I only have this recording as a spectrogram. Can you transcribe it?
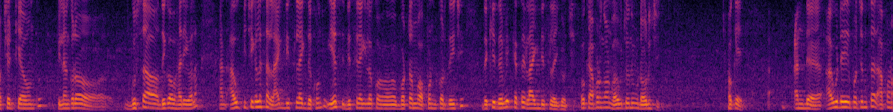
ପଛରେ ଠିଆ ହୁଅନ୍ତୁ ପିଲାଙ୍କର ଗୁସା ଅଧିକ ବାହାରିଗଲା ଆଣ୍ଡ ଆଉ କିଛି କଲେ ସାର୍ ଲାଇକ୍ ଡିସ୍ଲାଇକ୍ ଦେଖନ୍ତୁ ୟେସ୍ ଡିସ୍ଲାଇକ୍ ବଟନ୍ ମୁଁ ଅପନ୍ କରିଦେଇଛି ଦେଖିଦେବି କେତେ ଲାଇକ୍ ଡିସ୍ଲାଇକ୍ ଅଛି ଓକେ ଆପଣ କ'ଣ ଭାବୁଛନ୍ତି ମୁଁ ଡରୁଛି ଓକେ ଆଣ୍ଡ ଆଉ ଗୋଟେ ପଚାରନ୍ତୁ ସାର୍ ଆପଣ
